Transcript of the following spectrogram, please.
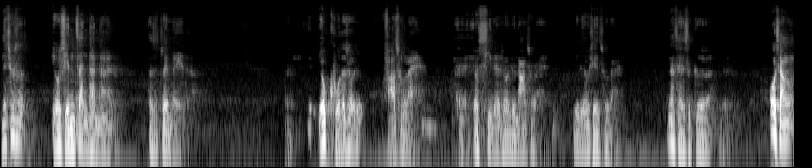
那就是由心赞叹它，那是最美的。有苦的时候就发出来，呃，有喜的时候就拿出来，就流泻出来，那才是歌。我想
